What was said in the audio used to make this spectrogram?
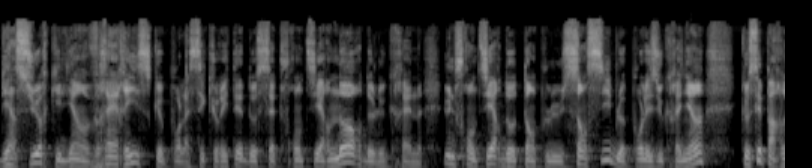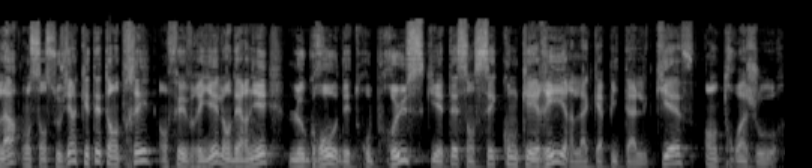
bien sûr qu'il y a un vrai risque pour la sécurité de cette frontière nord de l'Ukraine, une frontière d'autant plus sensible pour les Ukrainiens que c'est par là, on s'en souvient, qu'était entré en février l'an dernier le gros des troupes russes qui étaient censées conquérir la capitale Kiev en trois jours.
